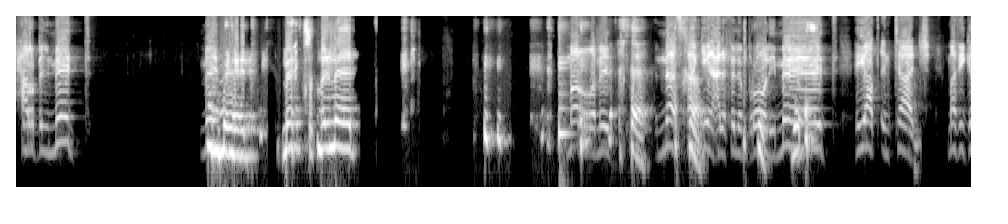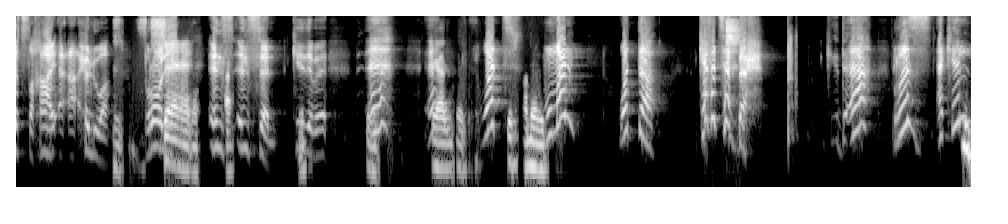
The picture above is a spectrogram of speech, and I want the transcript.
حرب ال mid. mid. mid mid بال mid مرة mid الناس خانقين على فيلم برولي mid هياط إنتاج. ما في قصة خاي حلوة. برولي. انس إنسل. كذا ب... البيت. وات. ومن وات كيف تسبح؟ آه؟ رز؟ أكل؟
